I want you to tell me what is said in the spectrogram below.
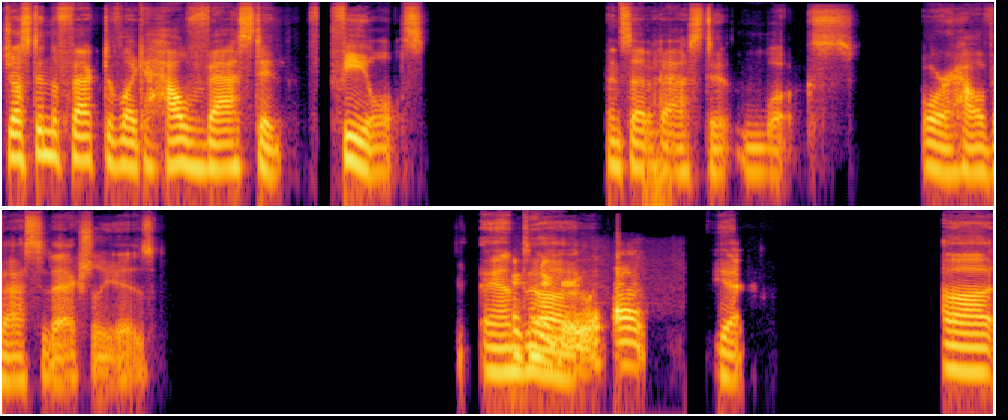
just in the fact of like how vast it feels instead of vast it looks, or how vast it actually is. I And can uh, agree with that. uh,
